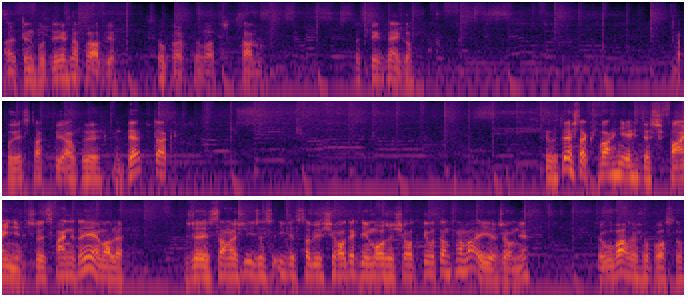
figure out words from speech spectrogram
Ale ten budynek naprawdę super, zobacz, sami. Coś pięknego. A tu jest tak jakby deptak. Tylko też tak fajnie, też fajnie. Czy jest fajne, to nie wiem, ale że sam idziesz sobie w środek, nie może środkiem, bo tam tramwaje jeżdżą, nie? To uważasz po prostu.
